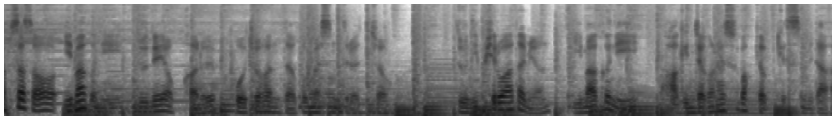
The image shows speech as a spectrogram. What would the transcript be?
앞서서 이마근이 눈의 역할을 보조한다고 말씀드렸죠. 눈이 피로하다면 이마근이 과긴장을 할 수밖에 없겠습니다.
